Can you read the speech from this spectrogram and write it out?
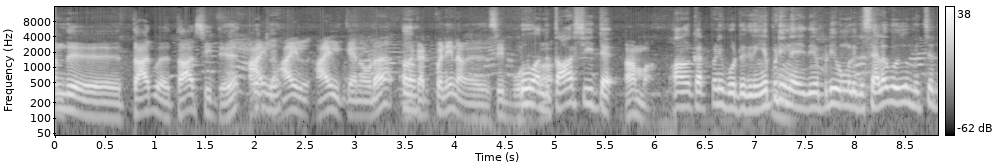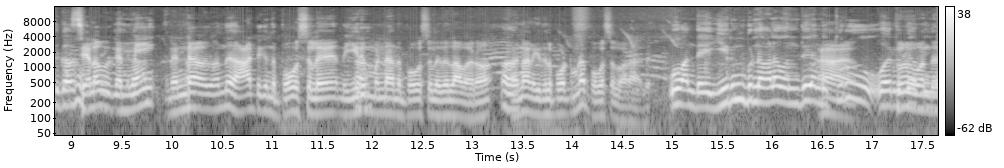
வந்து tar tar sheet. Oil oil oil கேனோட கட் பண்ணி நாங்க சீட் ஓ அந்த தார் ஷீட்டை ஆமா. கட் பண்ணி போட்டுருக்கீங்க எப்படி இது எப்படி உங்களுக்கு செலவு மிச்சத்துக்காக செலவு கம்மி. ரெண்டாவது வந்து ஆட்டுக்கு இந்த போசல் இந்த இரும்புன்னு அந்த போசல் இதெல்லாம் வரும். அதனால இதுல போட்டோம்னா போசல் வராது. ஓ அந்த இரும்புனால வந்து அந்த துரு வந்து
